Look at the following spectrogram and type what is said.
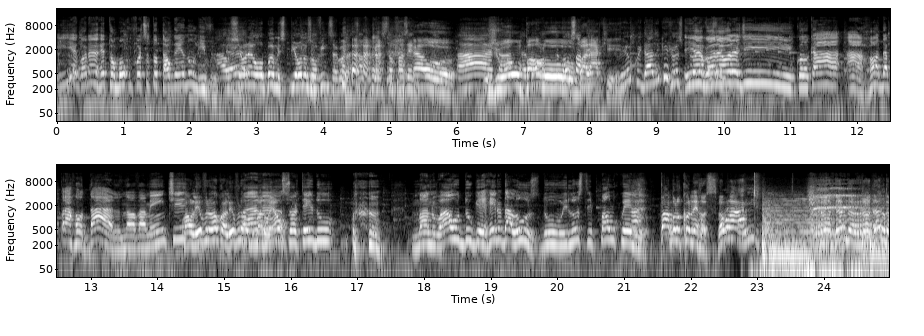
E agora retomou com força total ganhando um livro. Ah, o senhor é o Obama, espiou nos ouvintes agora, sabe o que eles estão fazendo? É o Ah, tá. João É bom- Paulo é bom saber. Baraque. Viu? Cuidado que o João espiou E agora é hora de colocar a roda pra rodar novamente. Qual livro? Qual livro? Do Manuel? sorteio do Manual do Guerreiro da Luz, do ilustre Paulo Coelho. Pablo Conejos. Vamos lá. Rodando, rodando,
